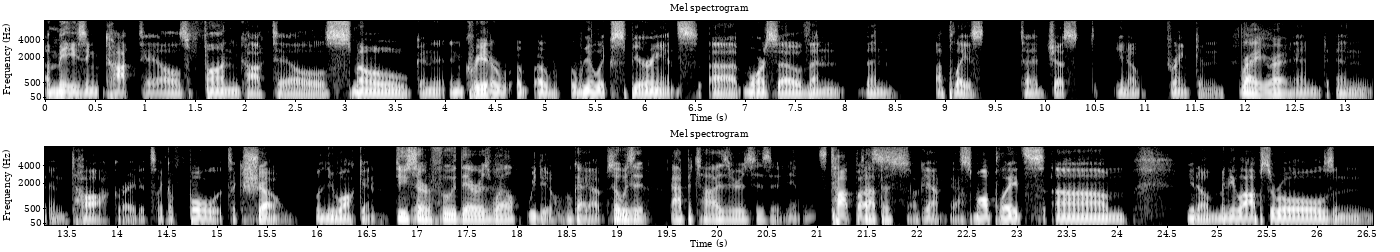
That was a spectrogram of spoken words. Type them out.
amazing cocktails fun cocktails smoke and and create a, a, a real experience uh more so than than a place to just you know drink and right. Right. and and and talk right it's like a full it's like a show when you walk in Do you Yeah. serve food there as well? we do Okay. Yeah, so is it appetizers? Is it? Yeah. it's tapas. Tapas, okay, Yeah. yeah. Small plates. Um, you know, mini lobster rolls and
